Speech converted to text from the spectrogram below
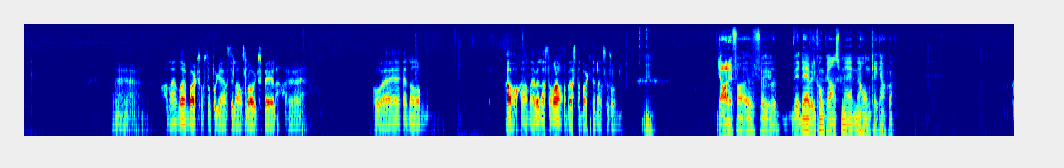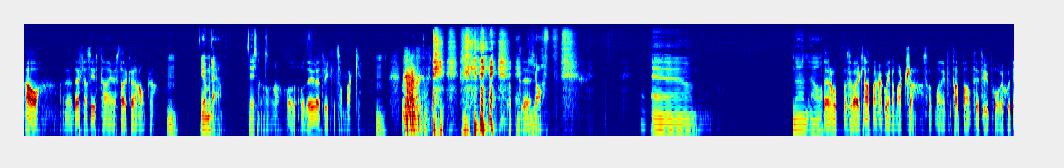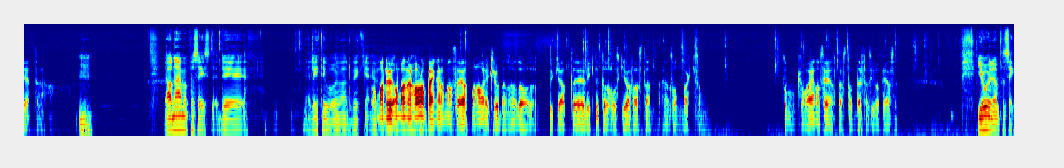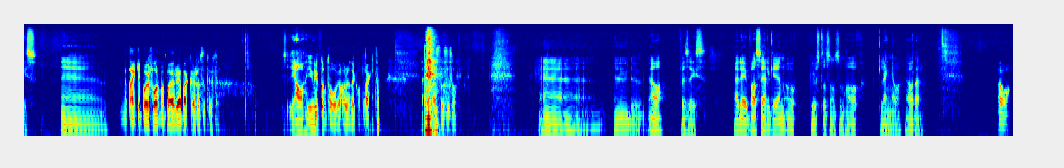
Uh, han är ändå en back som står på gräns till landslagsspel. Uh, och är en av de. Ja, han är väl nästan vår bästa back den här säsongen. Mm. Ja, det är, för, för, det är väl konkurrens med, med Honka kanske. Ja, defensivt är han ju starkare än Honka. Mm. Jo, men det är han. Det är sant. Ja, och, och, det är ju rätt viktigt som back. Mm. att, eh, ja. Uh, men ja. Där hoppas jag verkligen att man kan gå in och matcha så att man inte tappar han till typ HV71. Mm. Ja, nej men precis. Det, det är lite oroad. Vilken... Om, man nu, om man nu har de pengarna man säger att man har i klubben då tycker jag att det är viktigt att, att skriva fast en, en sån back som som kan vara en av seriens bästa defensiva pjäser. Jo, ja, precis. Eh... Med tanke på hur formen på övriga backar har sett ut. Ja, jo. Typ de två vi har under kontrakt. Nästa säsong. Eh, ja, precis. Ja, det är bara Sellgren och Gustafsson som har längre va? Ja, det är det. Ja.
